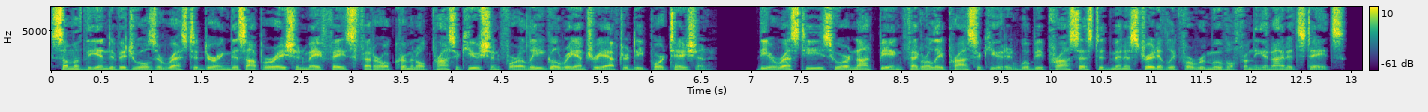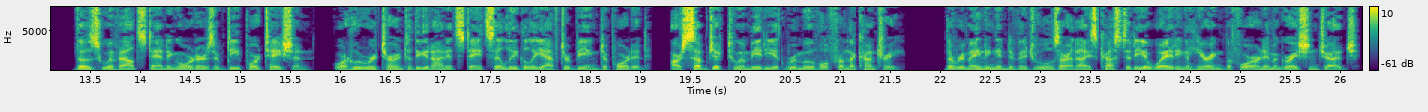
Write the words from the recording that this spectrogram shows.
Some of the individuals arrested during this operation may face federal criminal prosecution for illegal reentry after deportation. The arrestees who are not being federally prosecuted will be processed administratively for removal from the United States. Those who have outstanding orders of deportation, or who return to the United States illegally after being deported, are subject to immediate removal from the country. The remaining individuals are in ICE custody awaiting a hearing before an immigration judge.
